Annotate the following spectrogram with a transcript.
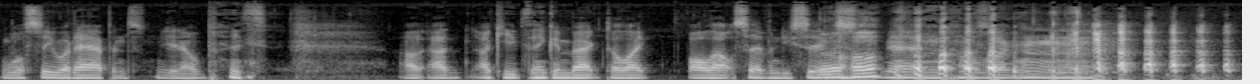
we'll see what happens. You know, I, I I keep thinking back to like Fallout seventy six, Uh-huh. and I was like, hmm.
